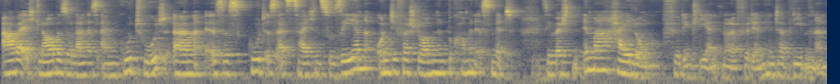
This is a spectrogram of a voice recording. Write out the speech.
Aber ich glaube, solange es einem gut tut, ähm, ist es gut, es als Zeichen zu sehen und die Verstorbenen bekommen es mit. Sie möchten immer Heilung für den Klienten oder für den Hinterbliebenen.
